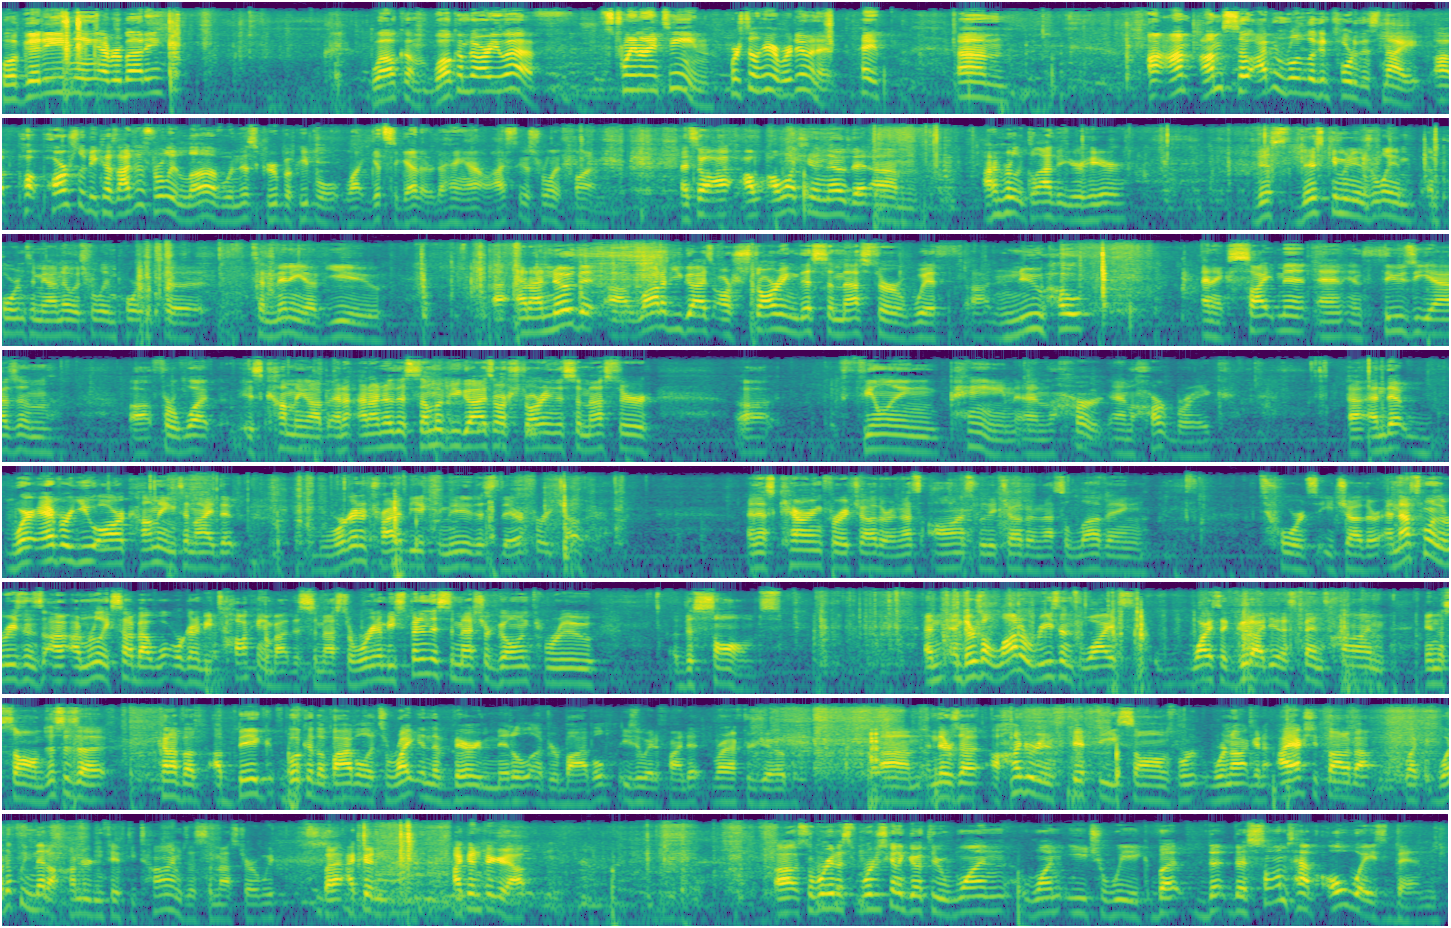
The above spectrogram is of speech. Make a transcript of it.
Well, good evening, everybody. Welcome. Welcome to RUF. It's 2019. We're still here. We're doing it. Hey, um, I, am I'm so I've been really looking forward to this night. Uh, p- partially because I just really love when this group of people like gets together to hang out. I think it's really fun, and so I, I, I want you to know that um, I'm really glad that you're here. This this community is really important to me. I know it's really important to to many of you. Uh, and I know that a lot of you guys are starting this semester with uh, new hope and excitement and enthusiasm uh, for what is coming up. And, and, I know that some of you guys are starting this semester uh, feeling pain and hurt and heartbreak. Uh, and that wherever you are coming tonight, that we're going to try to be a community that's there for each other. And that's caring for each other, and that's honest with each other, and that's loving towards each other. And that's one of the reasons I'm really excited about what we're going to be talking about this semester. We're going to be spending this semester going through the Psalms. And, and there's a lot of reasons why it's, why it's a good idea to spend time in the Psalms. This is a kind of a, a big book of the Bible. It's right in the very middle of your Bible. Easy way to find it, right after Job. Um, and there's a 150 Psalms. We're, we're not to. I actually thought about, like, what if we met 150 times this semester? We, but I couldn't, I couldn't figure it out. Uh, so we're gonna we're just gonna go through one one each week. But the, the Psalms have always been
